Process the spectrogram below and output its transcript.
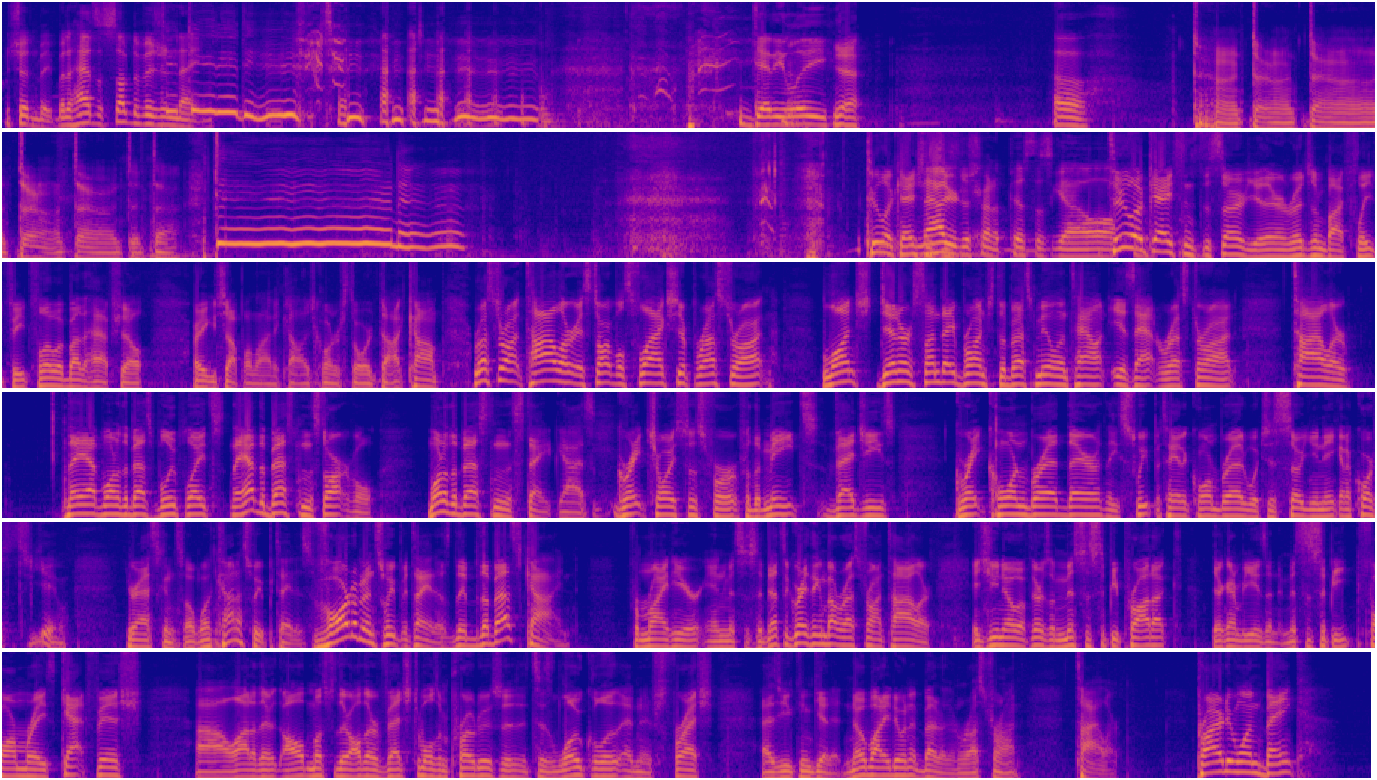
It shouldn't be, but it has a subdivision name. Geddy Lee. Yeah. Oh, Dun, dun, dun, dun, dun, dun, dun. Dun, dun. Two locations. now you're just trying to piss this guy off. two locations to serve you. They're in Ridgeland by Fleet Feet, Flowwood by the Half Shell, or you can shop online at collegecornerstore.com. Restaurant Tyler is Starkville's flagship restaurant. Lunch, dinner, Sunday brunch, the best meal in town is at Restaurant Tyler. They have one of the best blue plates. They have the best in the Starkville. One of the best in the state, guys. Great choices for, for the meats, veggies, great cornbread there, the sweet potato cornbread, which is so unique. And of course, it's you. You're asking, so what kind of sweet potatoes? Vardaman sweet potatoes, the, the best kind from right here in Mississippi. That's the great thing about Restaurant Tyler is you know if there's a Mississippi product, they're going to be using it. Mississippi farm raised catfish, Uh, a lot of their all most of their all their vegetables and produce. It's as local and as fresh as you can get it. Nobody doing it better than Restaurant Tyler. Priority One Bank.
